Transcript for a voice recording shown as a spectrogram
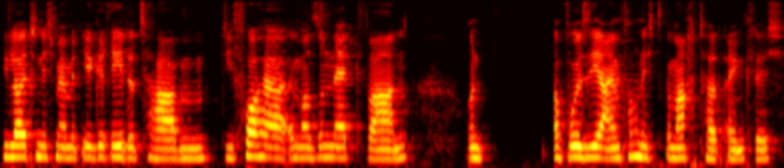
die Leute nicht mehr mit ihr geredet haben, die vorher immer so nett waren. Und obwohl sie ja einfach nichts gemacht hat eigentlich.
